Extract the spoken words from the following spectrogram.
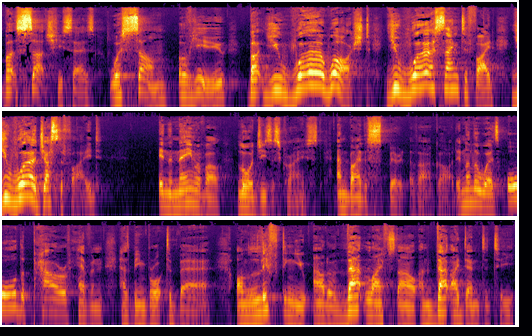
But such, he says, were some of you, but you were washed, you were sanctified, you were justified in the name of our Lord Jesus Christ and by the Spirit of our God. In other words, all the power of heaven has been brought to bear on lifting you out of that lifestyle and that identity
